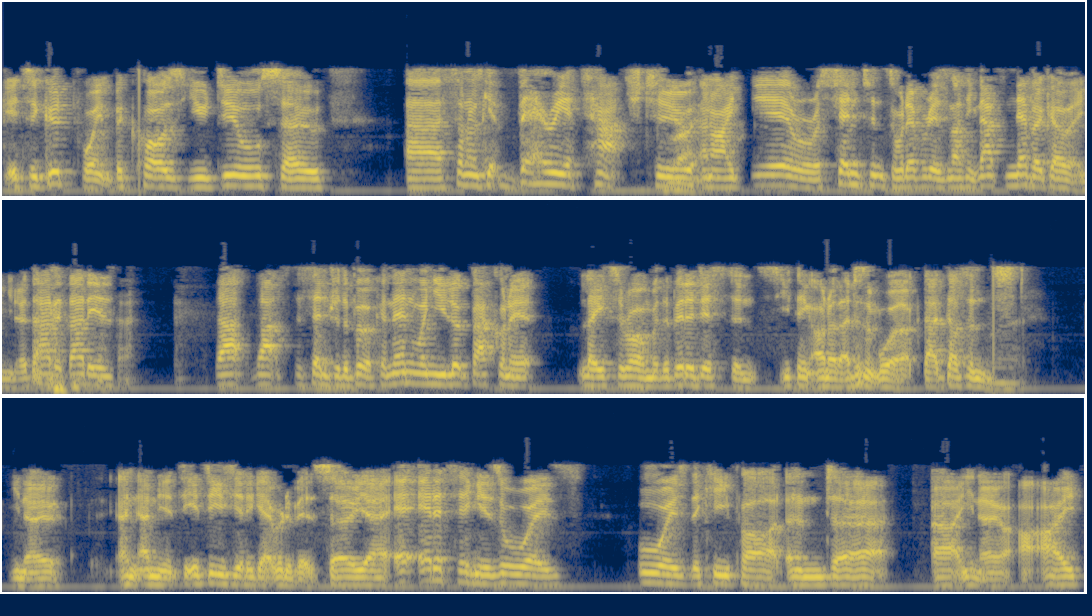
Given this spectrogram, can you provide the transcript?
it's a good point because you do also uh, sometimes get very attached to right. an idea or a sentence or whatever it is, and I think that's never going. You know that that is that that's the center of the book, and then when you look back on it later on with a bit of distance, you think, oh no, that doesn't work. That doesn't, you know, and and it's, it's easier to get rid of it. So yeah, e- editing is always always the key part, and uh, uh, you know, I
